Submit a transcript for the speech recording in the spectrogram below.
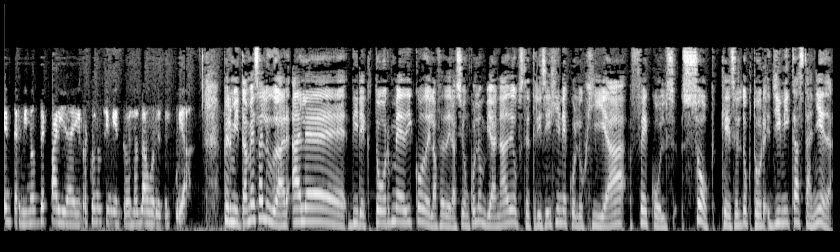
en términos de paridad y reconocimiento de las labores del cuidado. Permítame saludar al eh, director médico de la Federación Colombiana de Obstetricia y Ginecología FECOLS SOC, que es el doctor Jimmy Castañeda,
